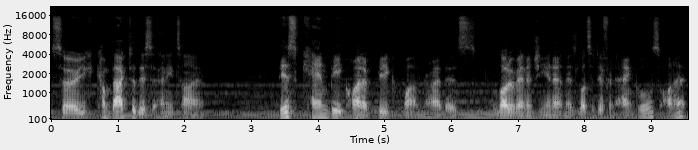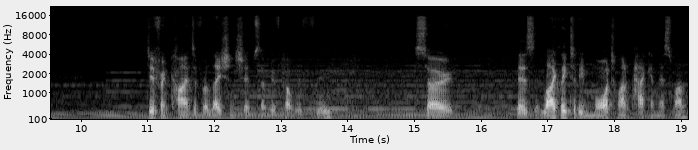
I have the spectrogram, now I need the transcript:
So you can come back to this at any time. This can be quite a big one, right? There's a lot of energy in it, and there's lots of different angles on it, different kinds of relationships that we've got with food. So there's likely to be more to unpack in this one,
